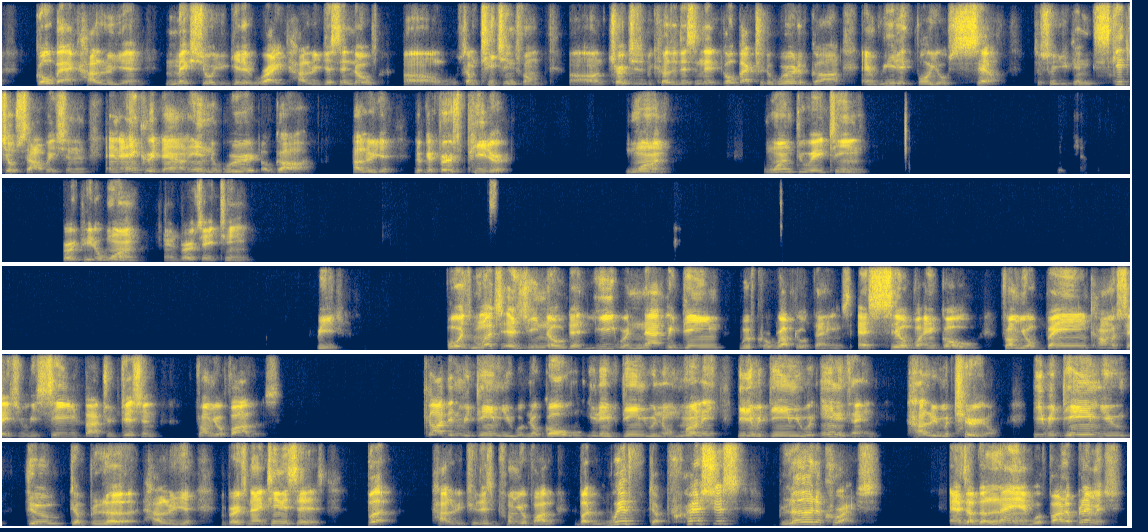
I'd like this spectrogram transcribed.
go back, hallelujah, and make sure you get it right. Hallelujah. Just and know uh, some teachings from uh, churches because of this and that. Go back to the word of God and read it for yourself so you can get your salvation and, and anchor it down in the word of God. Hallelujah. Look at First Peter 1, 1 through 18. First Peter 1 and verse 18. Read. For as much as ye know that ye were not redeemed with corruptible things, as silver and gold, from your vain conversation received by tradition from your fathers. God didn't redeem you with no gold. He didn't redeem you with no money. He didn't redeem you with anything, hallelujah, material. He redeemed you through the blood. Hallelujah. Verse 19 it says, But, hallelujah, tradition from your father, but with the precious blood of Christ, as of the Lamb without a blemish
